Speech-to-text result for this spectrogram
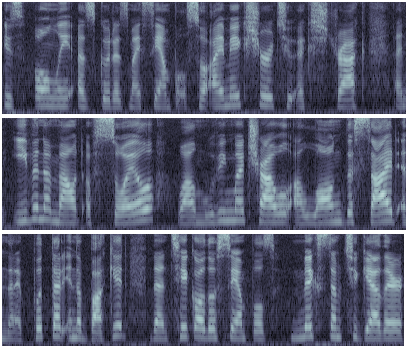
is only as good as my sample. So I make sure to extract an even amount of soil while moving my trowel along the side and then I put that in a bucket, then take all those samples, mix them together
